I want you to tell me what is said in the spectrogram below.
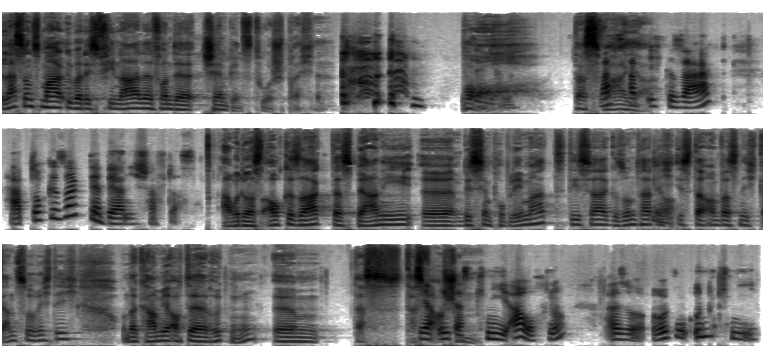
Lass uns mal über das Finale von der Champions Tour sprechen. Boah, das Was war habe ja. ich gesagt? Hab doch gesagt, der Bernie schafft das. Aber du hast auch gesagt, dass Bernie äh, ein bisschen Probleme hat. Dies Jahr gesundheitlich Ja. ist da irgendwas nicht ganz so richtig. Und da kam ja auch der Rücken. Ähm, das, das Ja, und das Knie auch, ne? Also Rücken und Knie.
